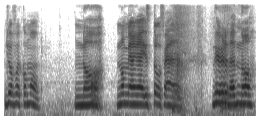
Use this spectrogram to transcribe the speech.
yo fue como, no, no me haga esto, o sea, de verdad no.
